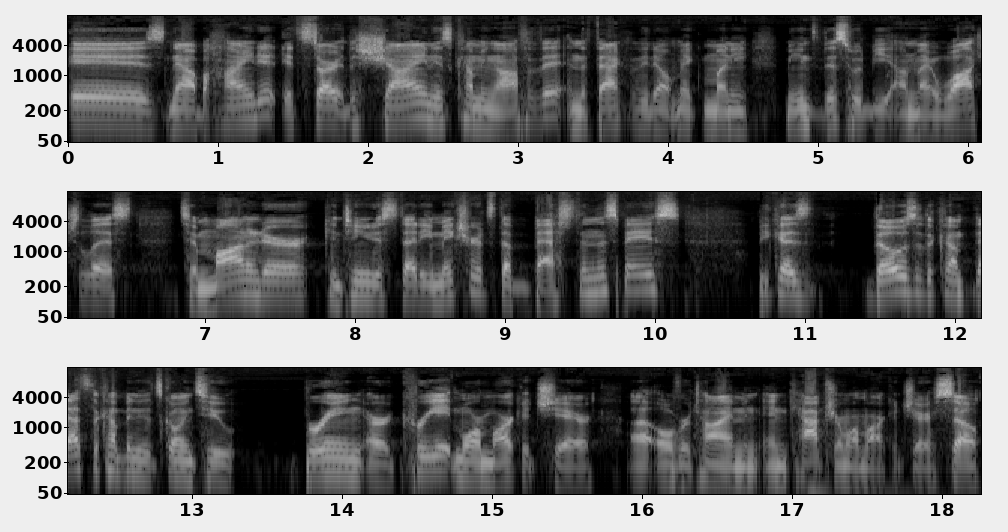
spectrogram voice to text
is now behind it. It started, the shine is coming off of it. And the fact that they don't make money means this would be on my watch list to monitor, continue to study, make sure it's the best in the space because those are the comp- that's the company that's going to bring or create more market share uh, over time and, and, capture more market share. So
